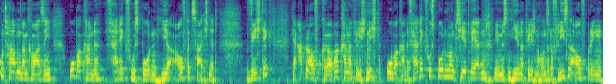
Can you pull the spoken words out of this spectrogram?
und haben dann quasi Oberkante Fertigfußboden hier aufgezeichnet. Wichtig, der Ablaufkörper kann natürlich nicht Oberkante Fertigfußboden montiert werden. Wir müssen hier natürlich noch unsere Fliesen aufbringen.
